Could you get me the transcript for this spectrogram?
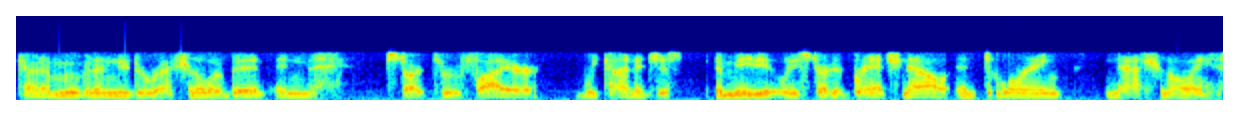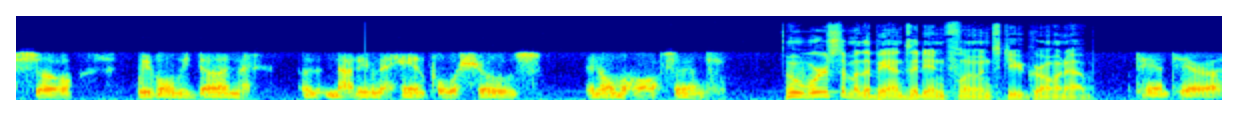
kind of move in a new direction a little bit and start through fire. We kind of just immediately started branching out and touring nationally. So we've only done uh, not even a handful of shows in Omaha since. Who were some of the bands that influenced you growing up? Pantera.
